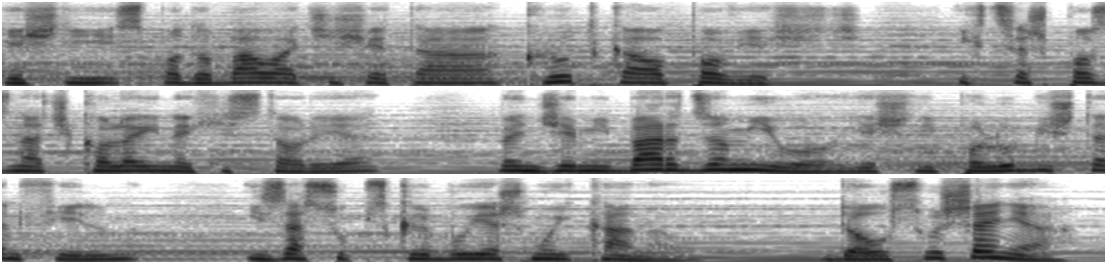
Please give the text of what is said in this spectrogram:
Jeśli spodobała Ci się ta krótka opowieść i chcesz poznać kolejne historie, będzie mi bardzo miło, jeśli polubisz ten film i zasubskrybujesz mój kanał. Do usłyszenia!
